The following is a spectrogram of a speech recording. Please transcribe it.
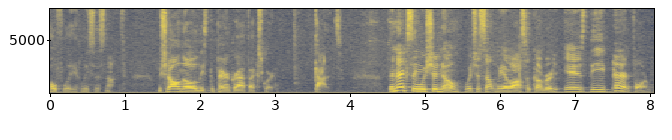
Hopefully, at least it's not. We should all know at least the parent graph x squared. Got it. The next thing we should know, which is something we have also covered, is the parent form.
